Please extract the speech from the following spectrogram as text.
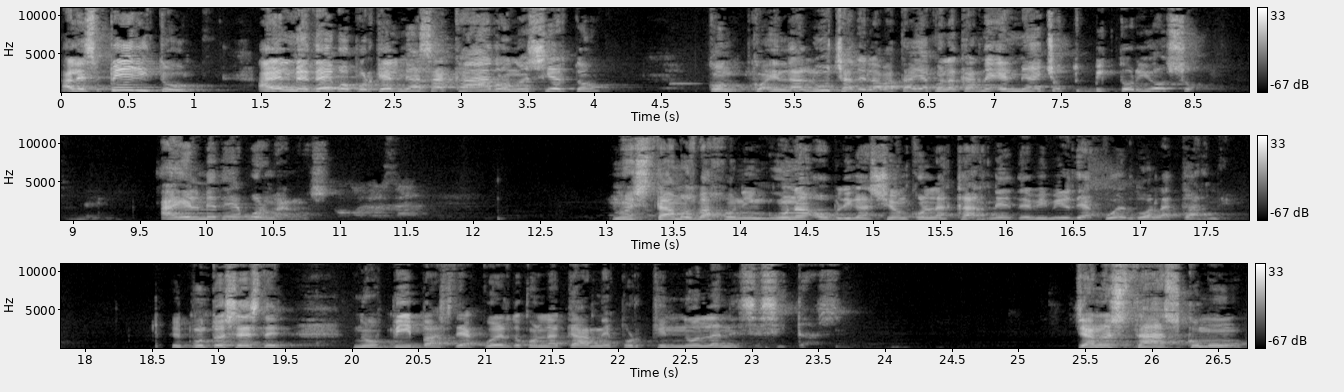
Al Espíritu. A Él me debo porque Él me ha sacado, ¿no es cierto? en la lucha de la batalla con la carne, Él me ha hecho victorioso. A Él me debo, hermanos. No estamos bajo ninguna obligación con la carne de vivir de acuerdo a la carne. El punto es este, no vivas de acuerdo con la carne porque no la necesitas. Ya no estás como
